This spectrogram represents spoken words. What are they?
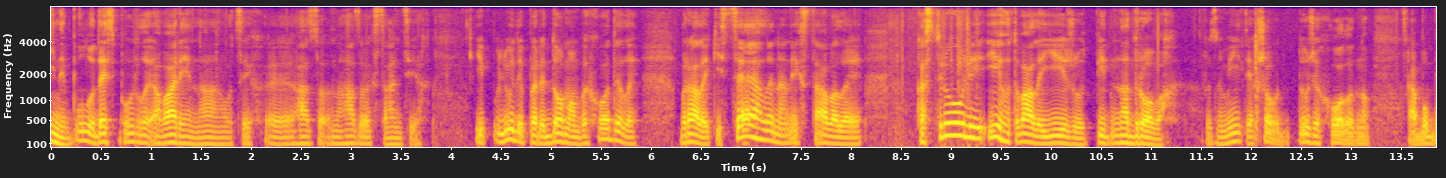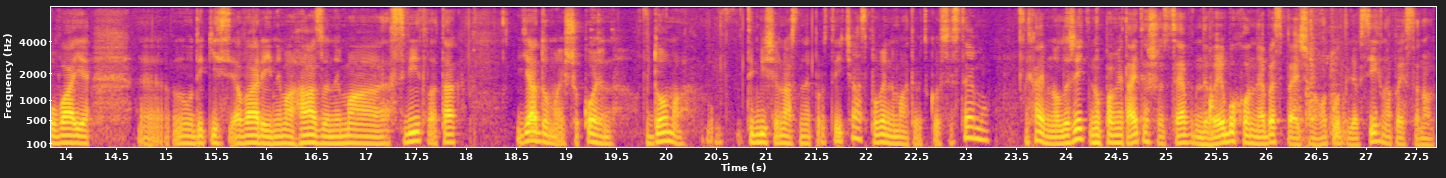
і не було десь були аварії на оцих е, на газових станціях. І люди перед домом виходили, брали якісь цегли, на них ставили кастрюлі і готували їжу під на дровах. Розумієте, якщо дуже холодно, або буває е, ну, от якісь аварії, нема газу, нема світла, так я думаю, що кожен вдома, тим більше в нас непростий час, повинен мати таку систему. Нехай воно лежить. Ну пам'ятайте, що це вибухонебезпечно. Отут для всіх написано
